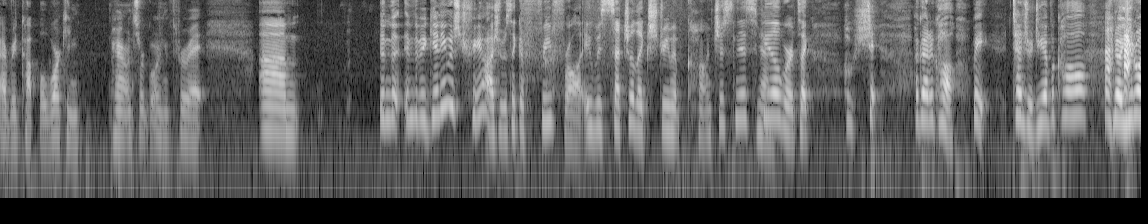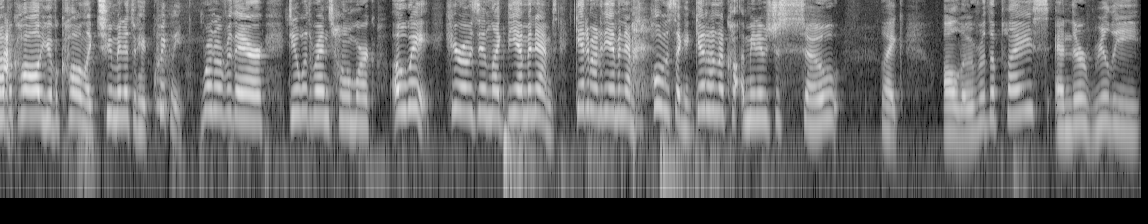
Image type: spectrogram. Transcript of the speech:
every couple, working parents are going through it. Um, in the in the beginning, it was triage. It was like a free for all. It was such a like stream of consciousness feel where it's like, oh shit, I got a call. Wait, Tensho, do you have a call? No, you don't have a call. You have a call in like two minutes. Okay, quickly run over there, deal with Ren's homework. Oh wait, Hero's in like the M and M's. Get him out of the M and M's. Hold on a second. Get on a call. I mean, it was just so like all over the place, and there really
